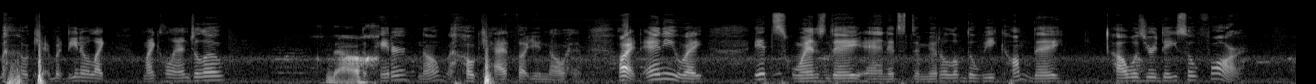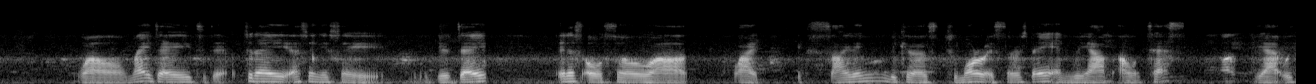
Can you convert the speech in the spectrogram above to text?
before. okay, but do you know like Michelangelo, No. the painter? No? Okay, I thought you know him. Alright, anyway, it's Wednesday and it's the middle of the week, hump day. How was your day so far? Well, my day today, today I think is a good day. It is also uh, quite exciting because tomorrow is Thursday and we have our test. Yeah, which,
